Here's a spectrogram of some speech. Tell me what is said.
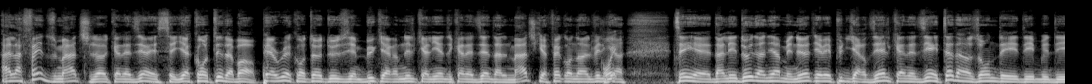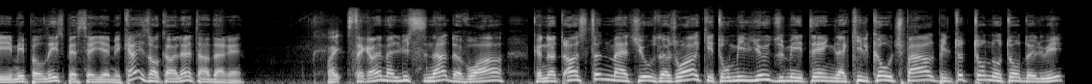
À la fin du match, là, le Canadien a essayé à compter d'abord. Perry a compté un deuxième but qui a ramené le Canadien, dans le match, qui a fait qu'on a enlevé le gardien. Tu sais, euh, dans les deux dernières minutes, il n'y avait plus de gardien. Le Canadien était dans la zone des, des, des Maple Leafs puis essayait. Mais quand ils ont collé un temps d'arrêt, Oui. c'était quand même hallucinant de voir que notre Austin Matthews, le joueur qui est au milieu du meeting, là, qui le coach parle, puis tout tourne autour de lui,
